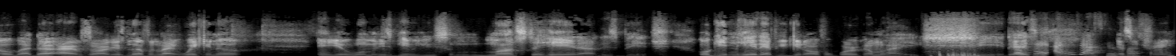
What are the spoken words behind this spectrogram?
Oh my god, I'm sorry. There's nothing like waking up and your woman is giving you some monster head out of this bitch, or getting head after you get off of work. I'm like, shit. That's, okay, I need to ask you a that's a question.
